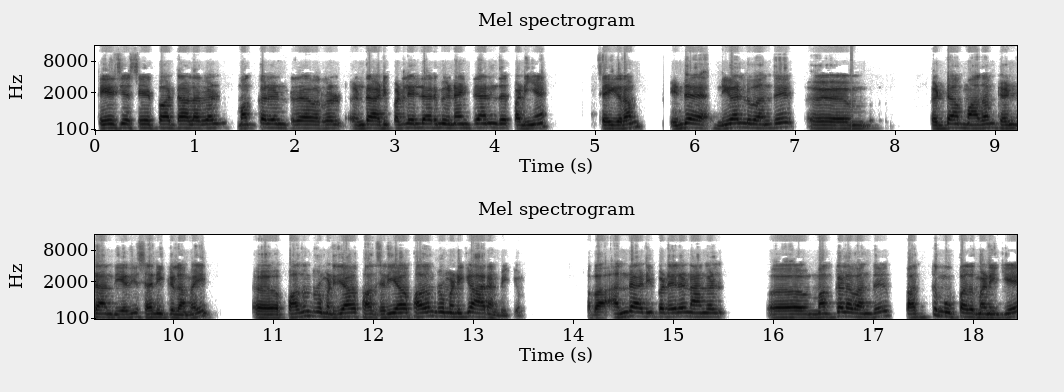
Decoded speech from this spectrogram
தேசிய செயற்பாட்டாளர்கள் மக்கள் என்றவர்கள் என்ற அடிப்படையில் எல்லாருமே இணைந்துதான் இந்த பணியை செய்கிறோம். இந்த நிகழ்வு வந்து எட்டாம் மாதம் ரெண்டாம் தேதி சனிக்கிழமை அஹ், பதினொன்று மணிக்காக சரியாக பதினொன்று மணிக்கு ஆரம்பிக்கும். அப்ப அந்த அடிப்படையில நாங்கள் அஹ், மக்களை வந்து பத்து முப்பது மணிக்கே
